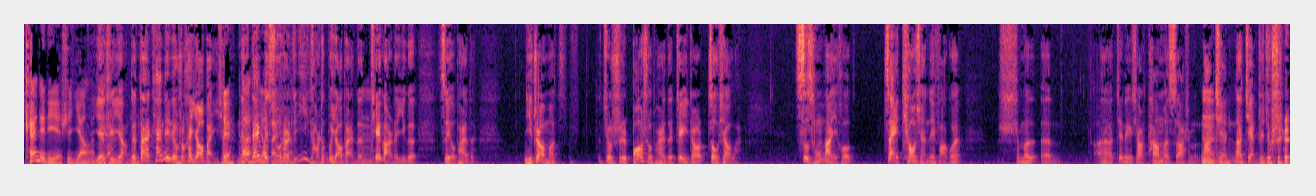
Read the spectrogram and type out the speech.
Kennedy 也是一样啊，也是一样。对，但是 Kennedy 有时候还摇摆一下。对，那 David Souter 就一点都不摇摆的，铁杆的一个自由派的。你知道吗？就是保守派的这一招奏效了。自从那以后，再挑选那法官，什么呃啊，就那个叫 Thomas 啊什么，那简那简直就是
